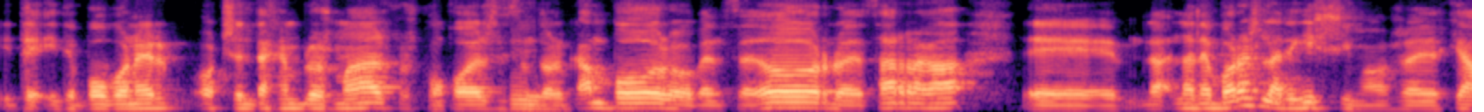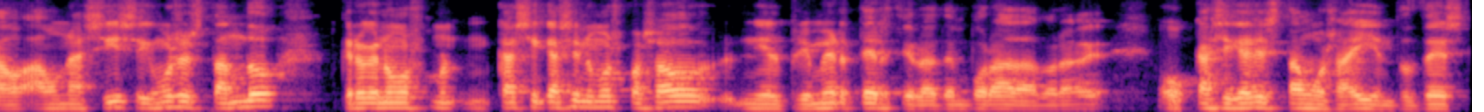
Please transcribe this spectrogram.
y te, y te, puedo poner 80 ejemplos más, pues con jugadores de centro del campo, lo vencedor, lo de Zárraga. Eh, la, la, temporada es larguísima, o sea, es que aún así seguimos estando creo que no hemos, casi casi no hemos pasado ni el primer tercio de la temporada, o casi casi estamos ahí, entonces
